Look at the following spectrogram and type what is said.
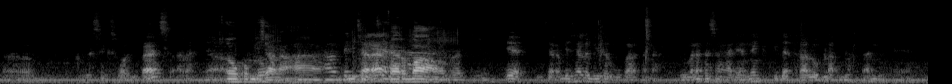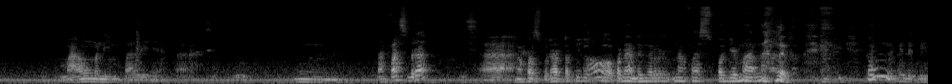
eh, ke seksualitas arahnya oh pembicaraan. Oh, Pembicaraan. verbal berarti. Ya bicara biasanya lebih terbuka karena di mana kesehariannya tidak terlalu belak belakan biasanya. Mau menimpali yang ke arah situ. Hmm. nafas berat bisa nafas berat tapi aku Oh. nggak pernah denger nafas bagaimana kamu tapi lebih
